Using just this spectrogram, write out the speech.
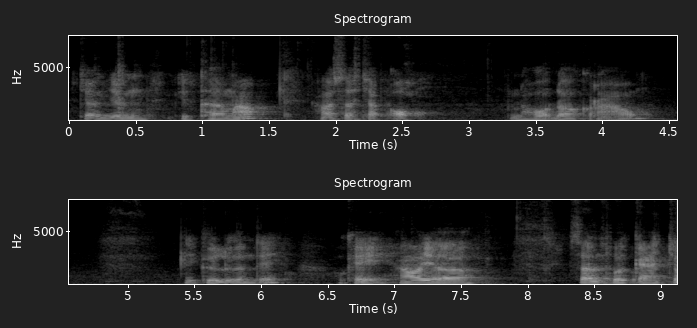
អញ្ចឹងយើង enter មកហើយសិស្សចាប់អស់រហូតដល់ក្រោមនេះគឺលឿនទេអូខេហើយអឺសិនធ្វើការច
